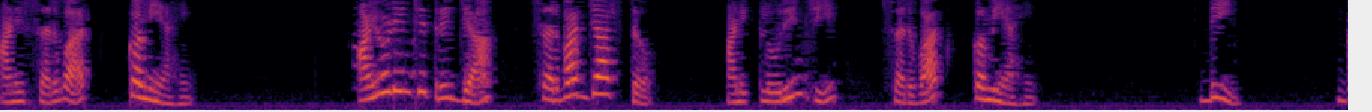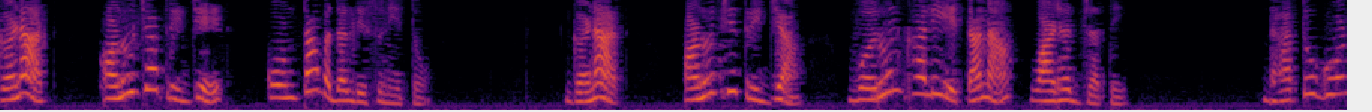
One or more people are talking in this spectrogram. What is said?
आणि सर्वात कमी आहे? आयोडीनची त्रिज्या सर्वात जास्त आणि क्लोरीनची सर्वात कमी आहे. डी गणात अणूच्या त्रिज्येत कोणता बदल दिसून येतो? गणात अणूची त्रिज्या वरून खाली येताना वाढत जाते. धातू गुण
